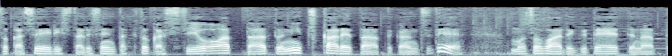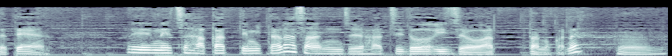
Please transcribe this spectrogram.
とか整理したり洗濯とかし終わった後に疲れたって感じで、もうソファーでぐてーってなってて、で、熱測ってみたら38度以上あったのかなうん。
